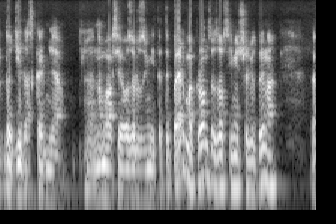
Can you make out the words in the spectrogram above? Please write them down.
до діда з Кремля, е, намагався його зрозуміти. Тепер Макрон це зовсім інша людина. Е,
